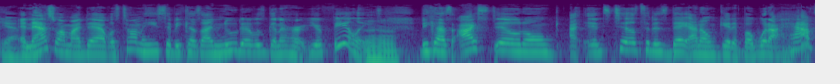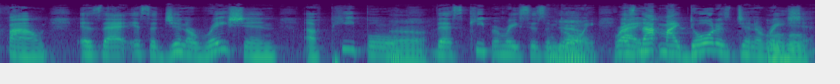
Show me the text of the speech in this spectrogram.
Yeah. And that's why my dad was telling me, he said, because I knew that it was going to hurt your feelings. Uh-huh. Because I still don't, I, and still to this day, I don't get it. But what I have found is that it's a generation of people Ah. that's keeping racism Yeah. going. Right. It's not my daughter's generation.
